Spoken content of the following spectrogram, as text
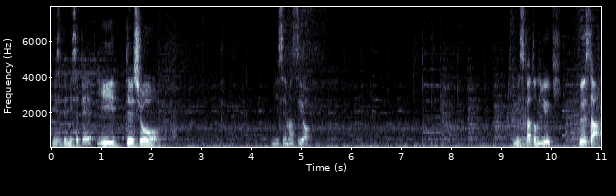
見せて見せて。いいでしょう。見せますよ。ミスカートの勇気。ブースタ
